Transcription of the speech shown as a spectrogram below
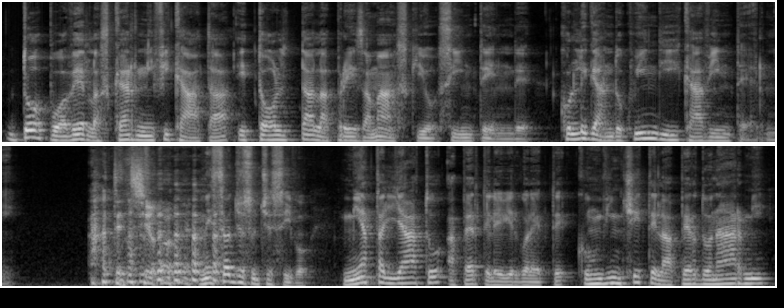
dopo averla scarnificata e tolta la presa maschio, si intende, collegando quindi i cavi interni. Attenzione. Messaggio successivo. Mi ha tagliato, aperte le virgolette, convincetela a perdonarmi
